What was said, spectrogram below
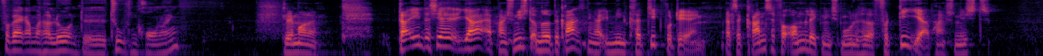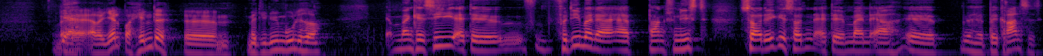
for hver gang man har lånt øh, 1000 kroner. Ikke? Glemrende. Der er en, der siger, at jeg er pensionist og møder begrænsninger i min kreditvurdering, altså grænse for omlægningsmuligheder, fordi jeg er pensionist. Ja. Er der hjælp at hente øh, med de nye muligheder? Man kan sige, at øh, fordi man er, er pensionist, så er det ikke sådan, at øh, man er øh, begrænset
